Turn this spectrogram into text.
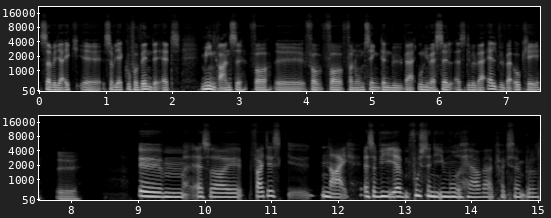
så vil jeg ikke, øh, så vil jeg ikke kunne forvente, at min grænse for, øh, for, for, for nogle ting, den vil være universel. Altså det vil være, alt vil være okay. Øh, Øhm, altså øh, faktisk øh, nej. Altså vi er fuldstændig imod herværk for eksempel.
